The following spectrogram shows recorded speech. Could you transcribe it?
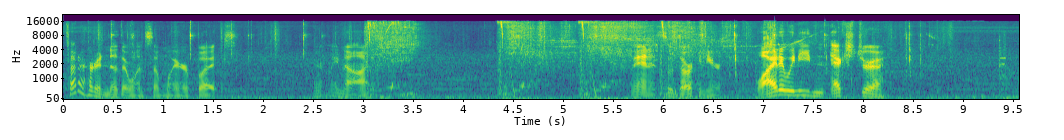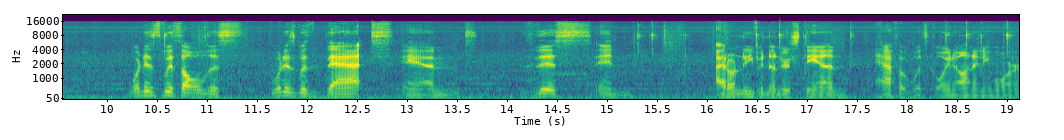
thought I heard another one somewhere, but... Apparently not. Man, it's so dark in here. Why do we need an extra... What is with all this... What is with that, and... This, and... I don't even understand half of what's going on anymore.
